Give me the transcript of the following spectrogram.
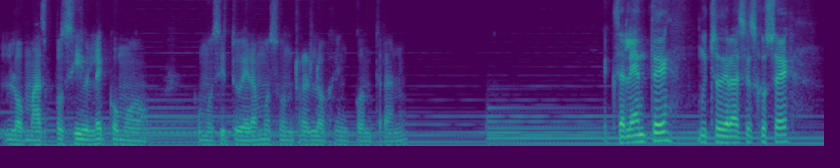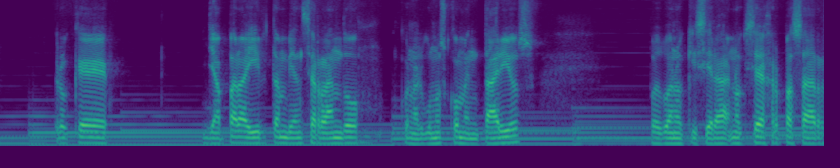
lo más posible como, como si tuviéramos un reloj en contra, ¿no? Excelente, muchas gracias José. Creo que ya para ir también cerrando con algunos comentarios, pues bueno, quisiera, no quisiera dejar pasar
